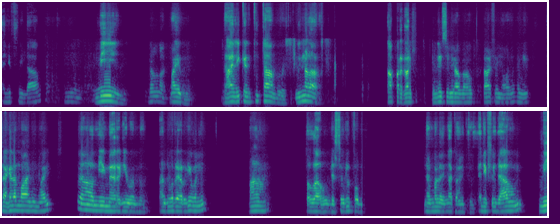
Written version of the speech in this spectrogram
അലിഫ് ലാം മീൻ മയങ്ങും ധാലിക്കൽ കിതാബ്. നിങ്ങളാണ്. ആ പ്രകാശം. ശരിയാകാം സകലമാനുമായി മീൻ ഇറങ്ങി വന്നു. അതുപോലെ ഇറങ്ങി വന്നു? ആ അള്ളാഹുവിന്റെ സ്വരൂപം നമ്മൾ എന്നാ കാണിക്കുന്നത് അലിഫിലാവും നീ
